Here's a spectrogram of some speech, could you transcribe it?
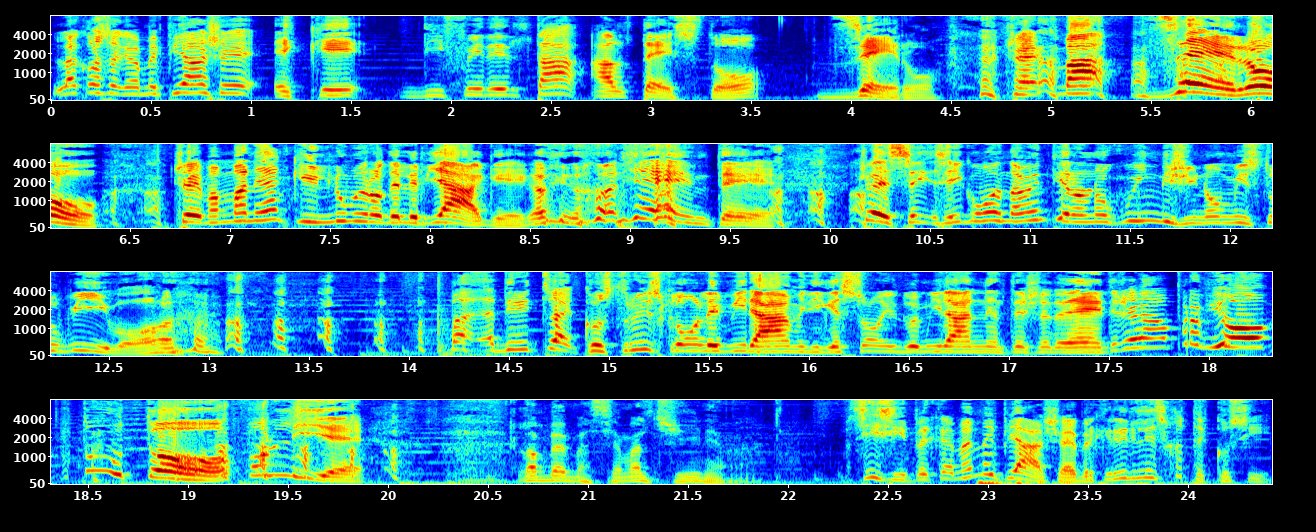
La cosa che a me piace è che di fedeltà al testo zero. Cioè, ma zero! Cioè, ma, ma neanche il numero delle piaghe, capito? Ma niente! Cioè, se, se i comandamenti erano 15 non mi stupivo. Ma addirittura costruiscono le piramidi che sono di 2000 anni antecedenti. Cioè, proprio tutto! Follie! Vabbè, ma siamo al cinema. Sì, sì, perché a me piace, eh, perché Ridley Scott è così.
